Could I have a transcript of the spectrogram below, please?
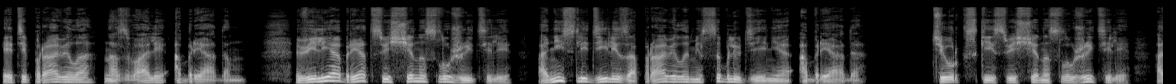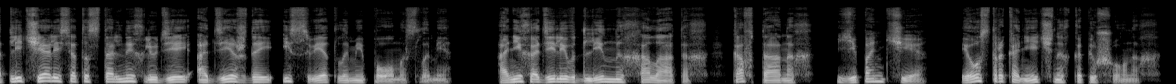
Эти правила назвали обрядом. Вели обряд священнослужители, они следили за правилами соблюдения обряда. Тюркские священнослужители отличались от остальных людей одеждой и светлыми помыслами. Они ходили в длинных халатах, кафтанах, японче и остроконечных капюшонах,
